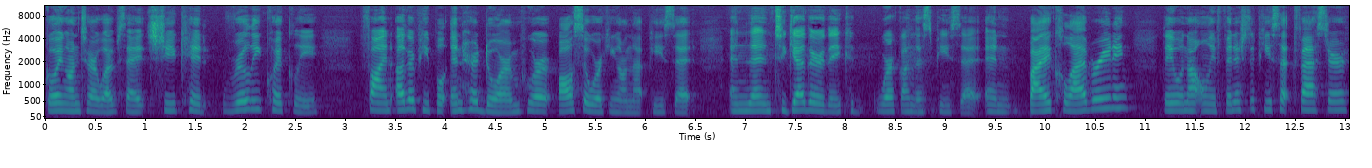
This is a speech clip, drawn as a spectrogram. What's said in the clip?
going onto our website, she could really quickly find other people in her dorm who are also working on that PSET, and then together they could work on this PSET. And by collaborating, they will not only finish the PSET faster,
